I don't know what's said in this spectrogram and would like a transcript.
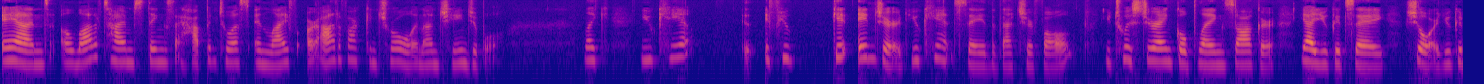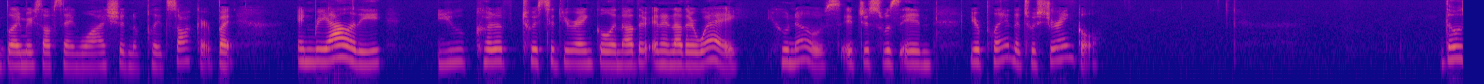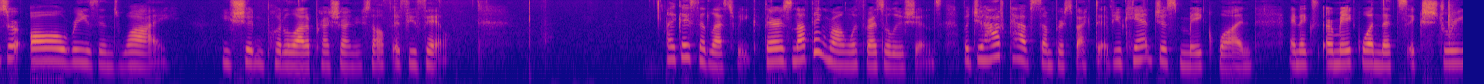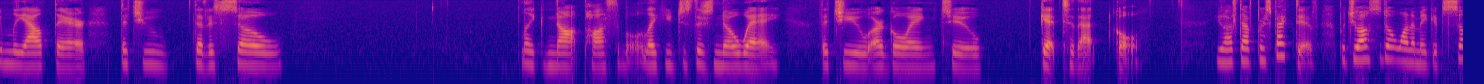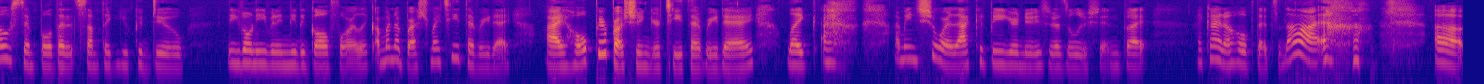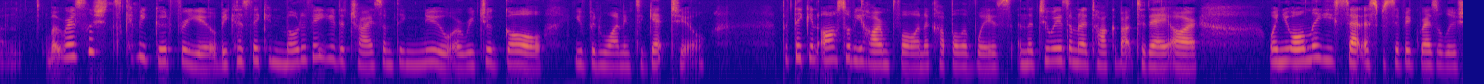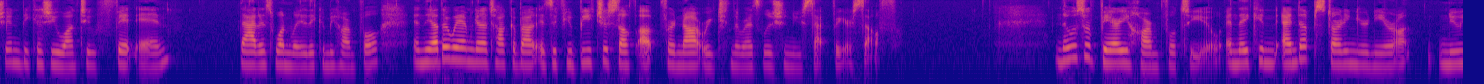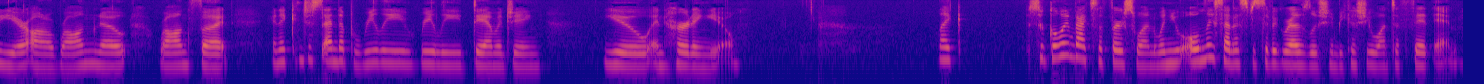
And a lot of times, things that happen to us in life are out of our control and unchangeable. Like, you can't, if you get injured. You can't say that that's your fault. You twist your ankle playing soccer. Yeah, you could say, sure, you could blame yourself saying, well, I shouldn't have played soccer. But in reality, you could have twisted your ankle in other in another way. Who knows? It just was in your plan to twist your ankle. Those are all reasons why you shouldn't put a lot of pressure on yourself if you fail like I said last week, there is nothing wrong with resolutions, but you have to have some perspective. You can't just make one and ex- or make one that's extremely out there that you that is so like not possible. Like you just there's no way that you are going to get to that goal. You have to have perspective, but you also don't want to make it so simple that it's something you could do that you don't even need a goal for. Like, I'm going to brush my teeth every day. I hope you're brushing your teeth every day. Like, I mean, sure, that could be your New Year's resolution, but I kind of hope that's not. um, but resolutions can be good for you because they can motivate you to try something new or reach a goal you've been wanting to get to. But they can also be harmful in a couple of ways. And the two ways I'm going to talk about today are when you only set a specific resolution because you want to fit in that is one way they can be harmful. And the other way I'm going to talk about is if you beat yourself up for not reaching the resolution you set for yourself. And those are very harmful to you, and they can end up starting your new year on a wrong note, wrong foot, and it can just end up really, really damaging you and hurting you. Like, so going back to the first one, when you only set a specific resolution because you want to fit in.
